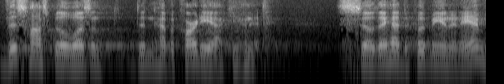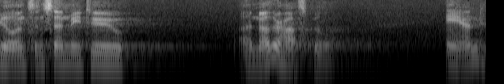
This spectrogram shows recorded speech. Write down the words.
this hospital wasn't, didn't have a cardiac unit. So they had to put me in an ambulance and send me to another hospital. And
